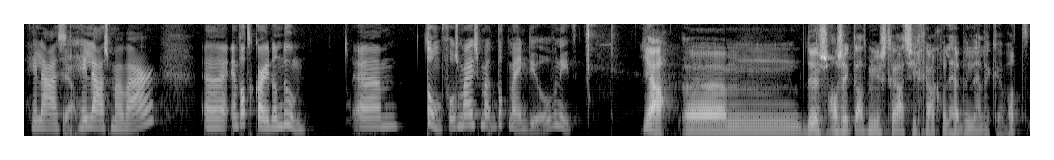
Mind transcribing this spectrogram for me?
helaas, Ja. helaas maar waar. Eh, en wat kan je dan doen? Ehm, Tom, volgens mij is dat mijn deel, of niet? Ja, ehm, dus als ik de administratie graag wil hebben, Nelleke, wat,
